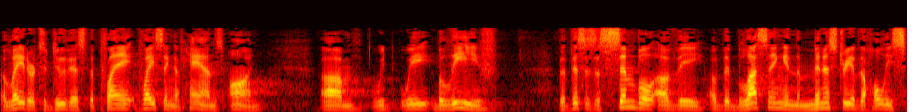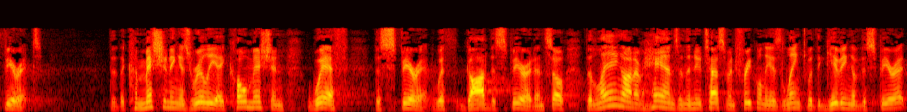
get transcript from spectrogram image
later to do this the play, placing of hands on. Um, we, we believe that this is a symbol of the, of the blessing and the ministry of the Holy Spirit. That the commissioning is really a commission with the Spirit, with God the Spirit. And so the laying on of hands in the New Testament frequently is linked with the giving of the Spirit.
